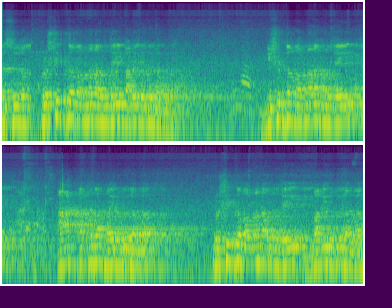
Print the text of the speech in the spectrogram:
রসুল প্রসিদ্ধ বর্ণনা অনুযায়ী রবিউল আউয়াল বিশুদ্ধ বর্ণনা অনুযায়ী আট অথবা নয় রবিউল আউয়াল। প্রসিদ্ধ বর্ণনা অনুযায়ী বারোই রবিউল আউয়াল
